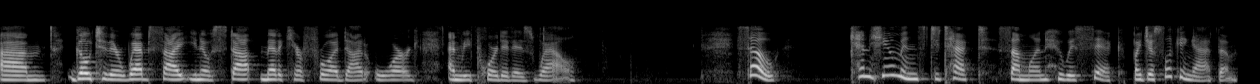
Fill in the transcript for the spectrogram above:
um, go to their website, you know, stopmedicarefraud.org, and report it as well. So, can humans detect someone who is sick by just looking at them?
